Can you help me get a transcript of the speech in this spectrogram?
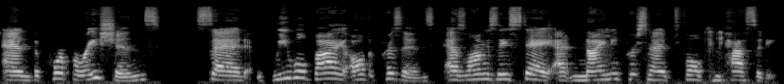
And the corporations said, "We will buy all the prisons as long as they stay at 90% full capacity."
